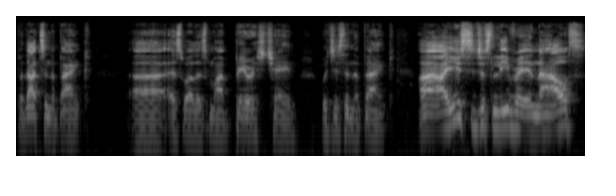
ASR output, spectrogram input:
but that's in the bank, uh, as well as my bearish chain, which is in the bank. I, I used to just leave it in the house,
